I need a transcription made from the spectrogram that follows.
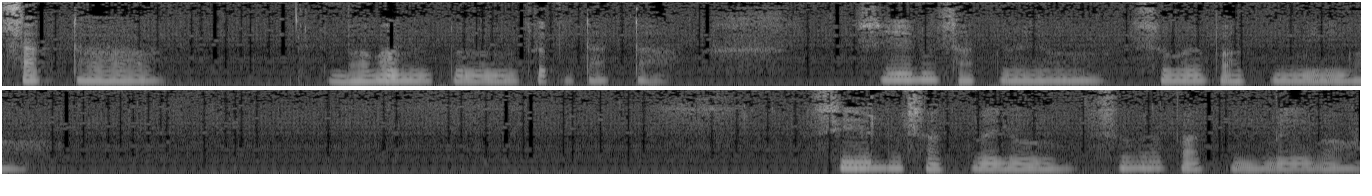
සත්තා භවන්තු සුකිතත්තා සියලු සත්වයෝ සුවපත් වේවා සියලු සත්වයෝ සුවපත් වේවා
